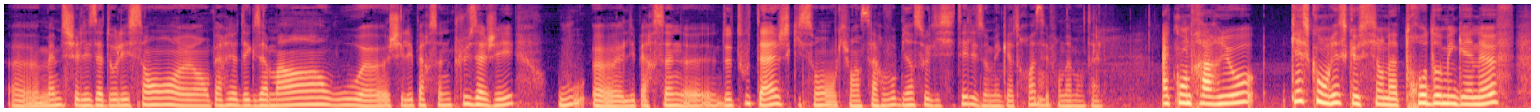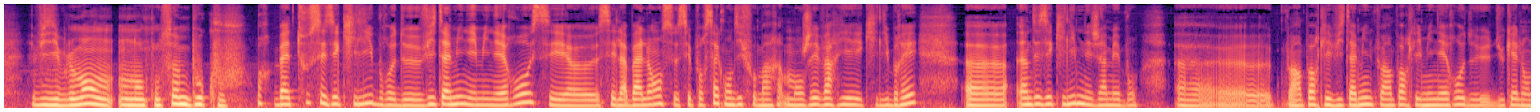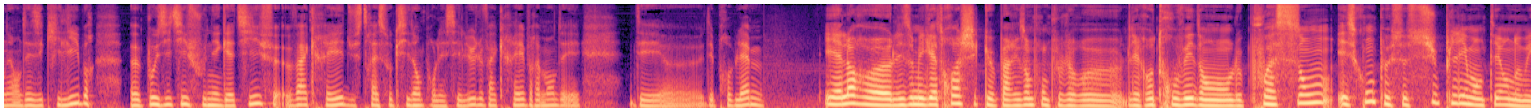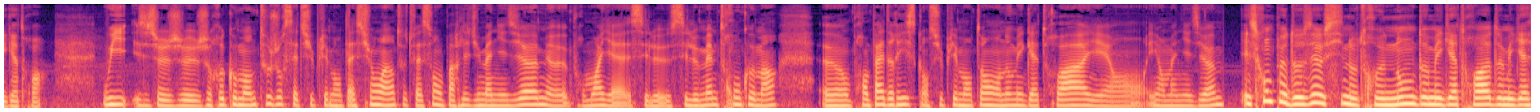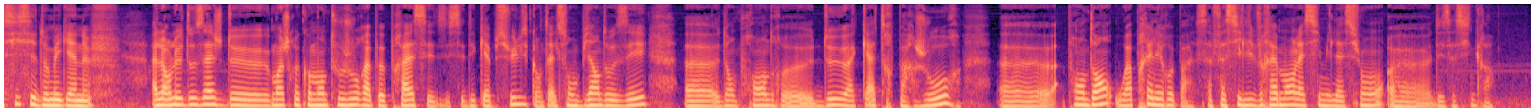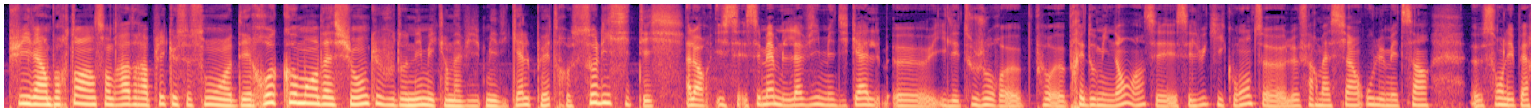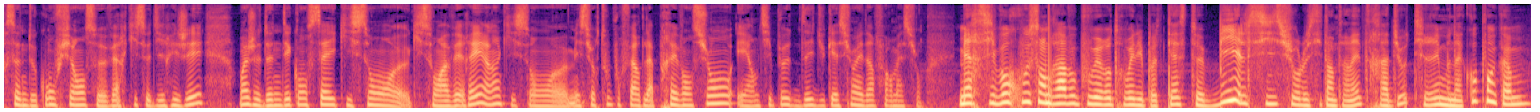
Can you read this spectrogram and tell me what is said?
même chez les adolescents en période d'examen ou chez les personnes plus âgées, ou euh, les personnes euh, de tout âge qui, sont, qui ont un cerveau bien sollicité, les oméga 3, c'est mm. fondamental. A contrario, qu'est-ce qu'on risque si on a trop d'oméga 9 visiblement, on, en consomme beaucoup. Bah, tous ces équilibres de vitamines et minéraux, c'est euh, la balance. C'est pour ça qu'on dit qu'il faut manger varié, équilibré. Euh, un déséquilibre n'est jamais bon. Euh, peu importe les vitamines, peu importe les minéraux duquel on est en déséquilibre, positif ou négatif, va créer du stress oxydant pour les cellules, va créer vraiment des problèmes. Et alors, euh, les oméga 3, je sais que par exemple, on peut les retrouver dans le poisson. Est-ce qu'on peut se supplémenter en oméga 3 oui, je, recommande toujours cette supplémentation. Hein. De toute façon, on parlait du magnésium. Euh, pour moi, c'est le, même tronc commun. Euh, on ne prend pas de risque en supplémentant en oméga 3 et en, et en magnésium. Est-ce qu'on peut doser aussi notre nombre d'oméga 3, d'oméga 6 et d'oméga 9 alors le dosage de, moi je recommande toujours à peu près, c'est des capsules, quand elles sont bien dosées, euh, d'en prendre 2 euh, à 4 par jour. Euh, pendant ou après les repas. Ça facilite vraiment l'assimilation des acides gras. Puis il est important, hein, Sandra, de rappeler que ce sont euh, des recommandations que vous donnez, mais qu'un avis médical peut être sollicité. Alors, c'est même l'avis médical, euh, il est toujours euh, prédominant, hein, c'est lui qui compte. Le pharmacien ou le médecin sont les personnes de confiance vers qui se diriger. Moi, je donne des conseils qui sont, qui sont avérés, hein, qui sont, mais surtout pour faire de la prévention et un petit peu d'éducation et d'information. Merci beaucoup, Sandra. Vous pouvez retrouver les podcasts BLC sur le site internet radio-monaco.com.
